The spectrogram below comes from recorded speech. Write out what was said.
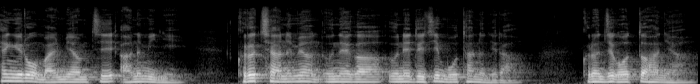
행위로 말미암지 않음이니 그렇지 않으면 은혜가 은혜되지 못하느니라. 그런즉 어떠하냐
